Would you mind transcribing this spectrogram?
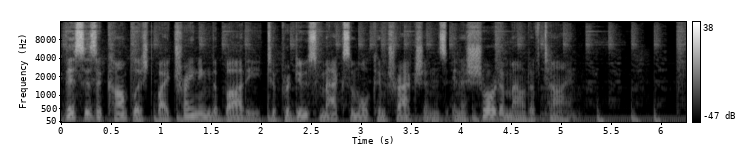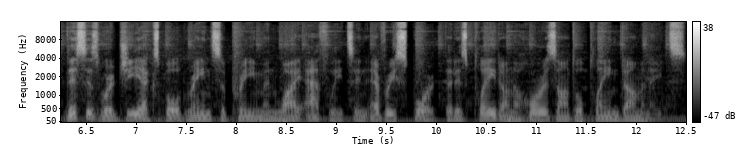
This is accomplished by training the body to produce maximal contractions in a short amount of time. This is where GX-Bolt reigns supreme and why athletes in every sport that is played on a horizontal plane dominates.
